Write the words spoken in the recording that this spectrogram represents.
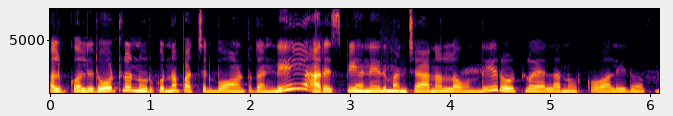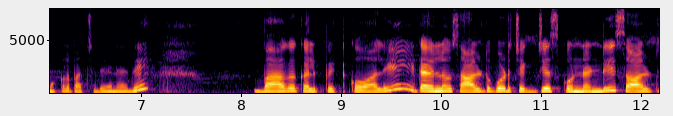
కలుపుకోవాలి. రోట్లో నూరుకున్న పచ్చడి బాగుంటుందండి. ఆ రెసిపీ అనేది మన ఛానల్లో ఉంది. రోట్లో ఎలా నూరుకోవాలి దోస ముక్కల పచ్చడి అనేది బాగా కలిపి పెట్టుకోవాలి. ఈ టైంలో సాల్ట్ కూడా చెక్ చేసుకోండి సాల్ట్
